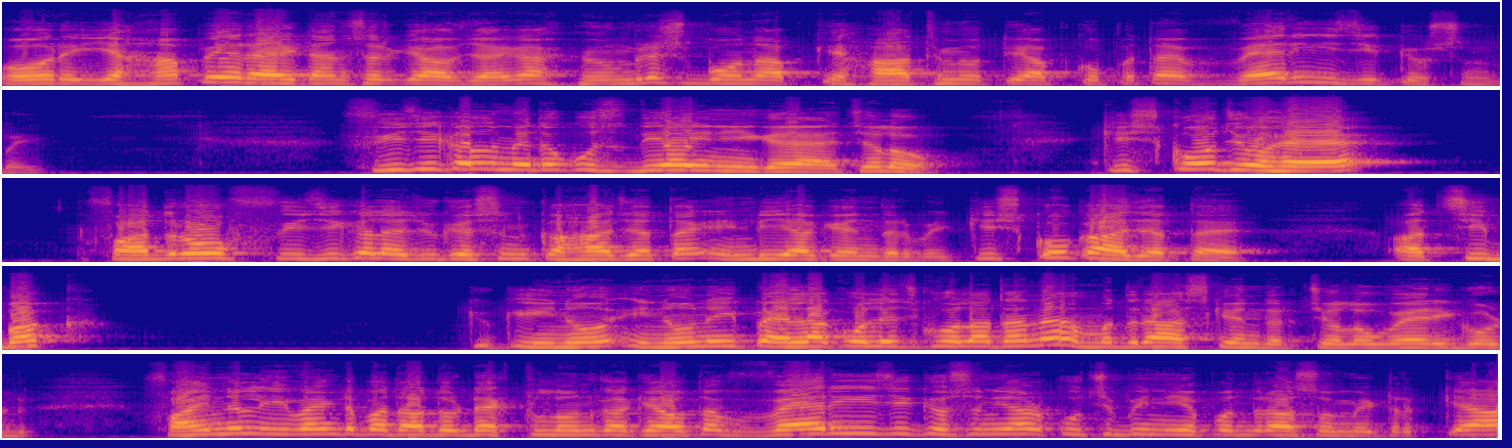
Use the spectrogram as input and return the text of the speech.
और यहाँ पे राइट आंसर क्या हो जाएगा? ह्यूमरस बोन आपके हाथ में होती है, आपको पता है। वेरी इजी क्वेश्चन भाई। फ़िज़िकल में तो कुछ दिया ही नहीं गया है। चलो किसको जो है फादर ऑफ़ फ़िज़िकल एजुकेशन कहा जाता है इंडिया के अंदर भाई किसको कहा जाता है? अच्छी बक। क्योंकि इन्हों इन्होंने ही पहला कॉलेज खोला था ना, मद्रास के अंदर। चलो वेरी गुड फाइनल इवेंट बता दो डेक्टलोन का क्या होता है? वेरी इजी क्वेश्चन यार, कुछ भी नहीं है, पंद्रह सौ मीटर। क्या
